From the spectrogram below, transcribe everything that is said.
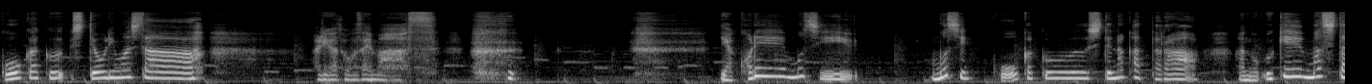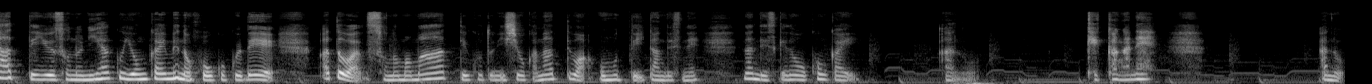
合格しておりました。ありがとうございます。いや、これもし、もし合格してなかったら、あの、受けましたっていうその204回目の報告で、あとはそのままっていうことにしようかなっては思っていたんですね。なんですけど、今回、あの、結果がね、あの、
